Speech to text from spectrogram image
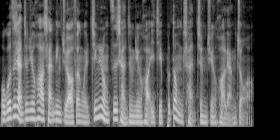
我国资产证券化产品主要分为金融资产证券化以及不动产证券化两种哦。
